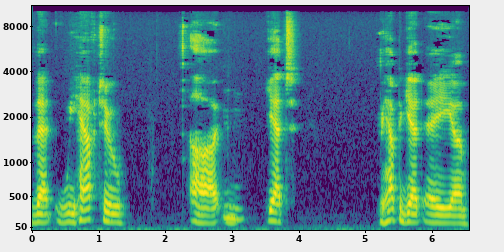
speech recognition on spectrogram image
that we have to uh, Mm-hmm. get we have to get a um,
